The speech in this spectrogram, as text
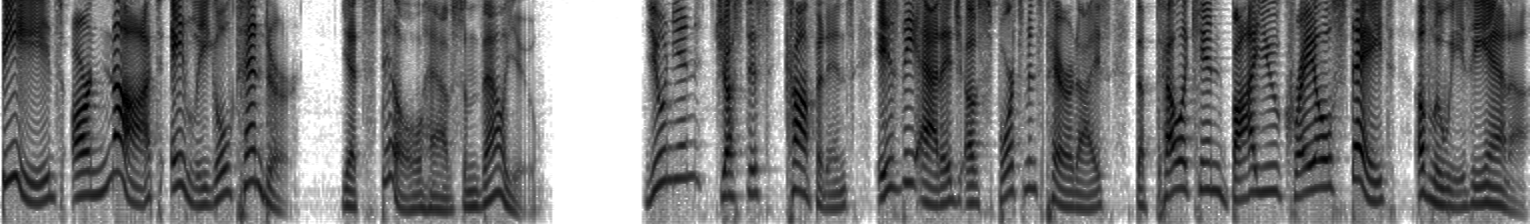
beads are not a legal tender, yet still have some value. Union, justice, confidence is the adage of sportsman's paradise, the Pelican Bayou Creole state of Louisiana.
